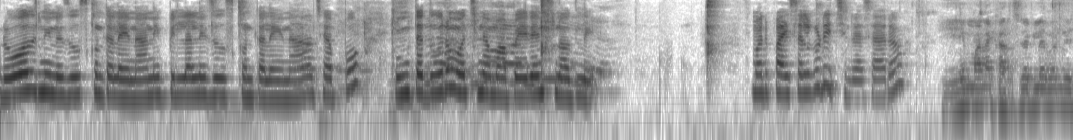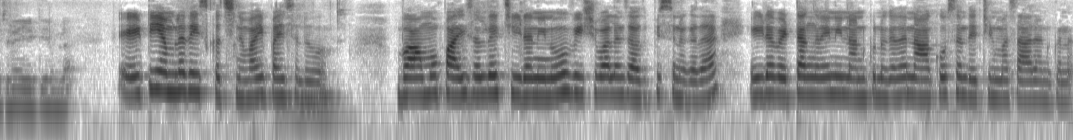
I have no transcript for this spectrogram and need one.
రోజు నిన్ను చూసుకుంటలేనా? నీ పిల్లల్ని చూసుకుంటలేనా? చెప్పు. ఇంత దూరం వచ్చిన మా పేరెంట్స్ని వదిలి. మరి పైసలు కూడా ఇచ్చిరా సారు? ఏం మన ఖర్చులకు లేవని తెచ్చిన ఏటీఎంలో? ఏటీఎంలో తీసుకొచ్చినవా ఈ పైసలు? వామో పైసలు తెచ్చి ఈడ నేను విష్ వాళ్ళని చదివిస్తున్నా కదా. ఈడ పెట్టంగానే నేను అనుకున్నా కదా నా కోసం తెచ్చిండు మా సార్ అనుకున్నా.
